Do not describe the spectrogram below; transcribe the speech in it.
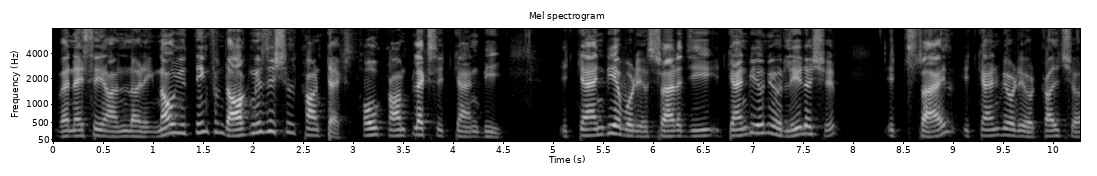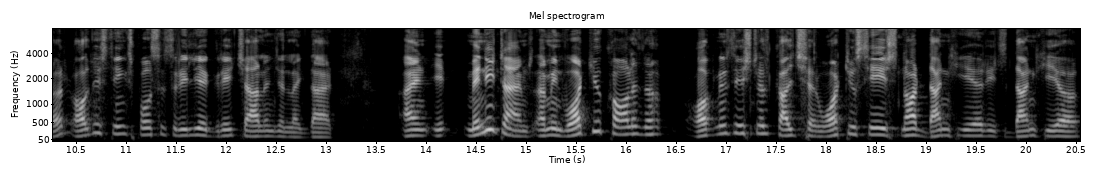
when I say unlearning. Now you think from the organizational context, how complex it can be. It can be about your strategy, it can be on your leadership, its style, it can be about your culture. All these things poses really a great challenge and like that. And it, many times, I mean, what you call as a organizational culture, what you say is not done here, it's done here,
